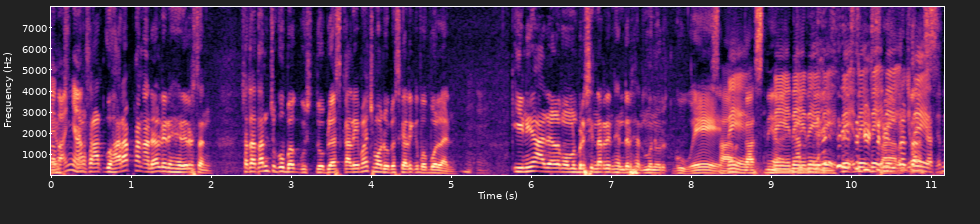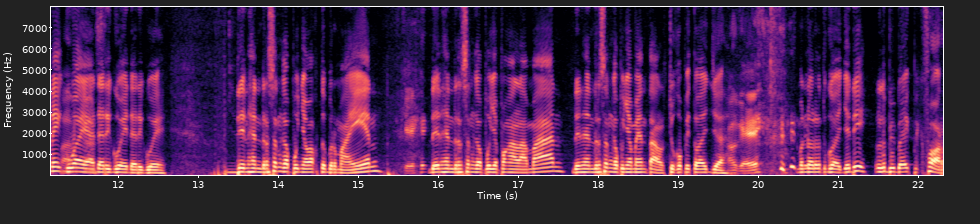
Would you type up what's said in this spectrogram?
Banyak. Yang sangat gue harapkan adalah dari Henderson. Catatan cukup bagus, 12 kali match cuma 12 kali kebobolan. Ini adalah momen bersinar dan Henderson menurut gue. Sarkas nih, nih, nih, nih, nih, nih, nih, nih, nih, nih, Sarkas. nih, gue ya dari gue, dari gue. Dan Henderson gak punya waktu bermain. Oke. Dan Henderson gak punya pengalaman. Dan Henderson gak punya mental. Cukup itu aja. Oke. Menurut gue. Jadi lebih baik Pickford.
